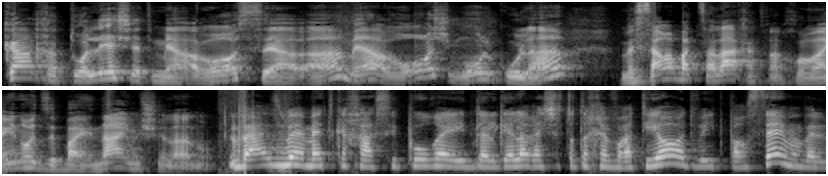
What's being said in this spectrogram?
ככה תולשת מהראש, שערה, מהראש, מול כולם, ושמה בצלחת, ואנחנו ראינו את זה בעיניים שלנו. ואז באמת ככה הסיפור אה, התגלגל לרשתות החברתיות והתפרסם, אבל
